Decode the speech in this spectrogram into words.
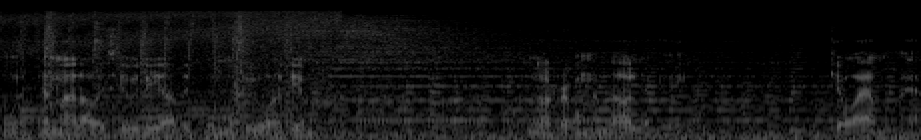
Con el tema de la visibilidad y por motivos de tiempo, no es recomendable que, que vayamos allá.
